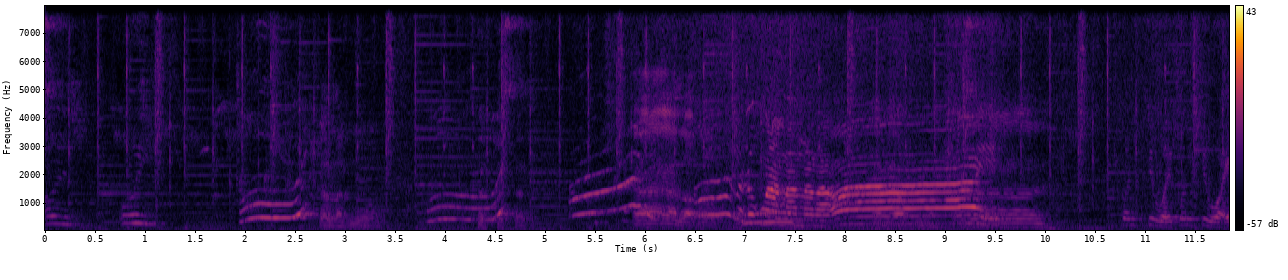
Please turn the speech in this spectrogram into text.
อุ้ยอุ้ยอุ้ยกำลังง่วงอุ้ยอ่าหลอกหลอกมาลูกมามามามาว้ายเออคนสวยคนสวย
